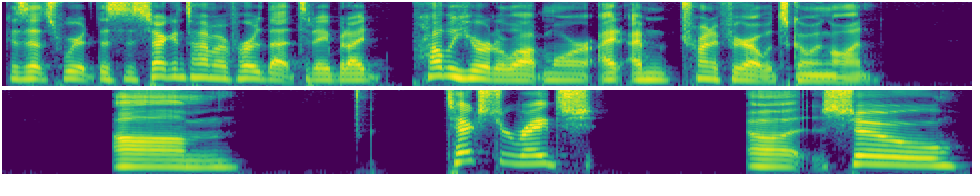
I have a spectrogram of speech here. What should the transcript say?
Because that's weird. This is the second time I've heard that today, but I'd probably hear it a lot more. I, I'm trying to figure out what's going on. Um, texture rates. Uh, so,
